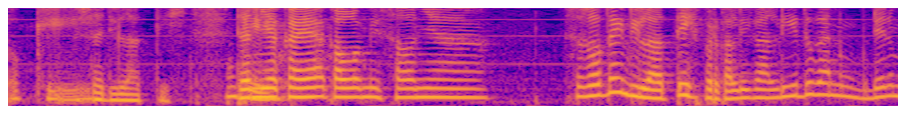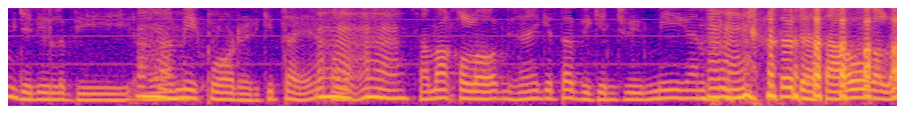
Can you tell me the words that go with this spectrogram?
oke. Bisa dilatih. Dan ya kayak kalau misalnya sesuatu yang dilatih berkali-kali itu kan kemudian menjadi lebih Mhm. alami keluar dari kita ya. Kalau- Sama kalau misalnya kita bikin cumi kan kita udah tahu kalau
